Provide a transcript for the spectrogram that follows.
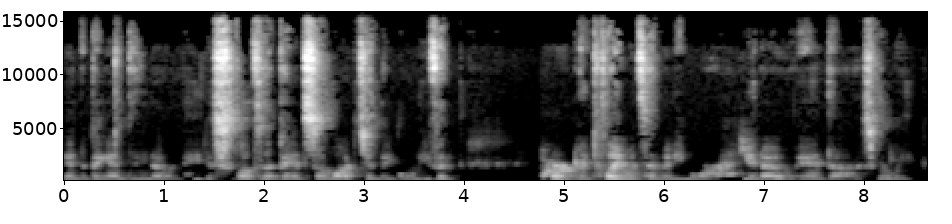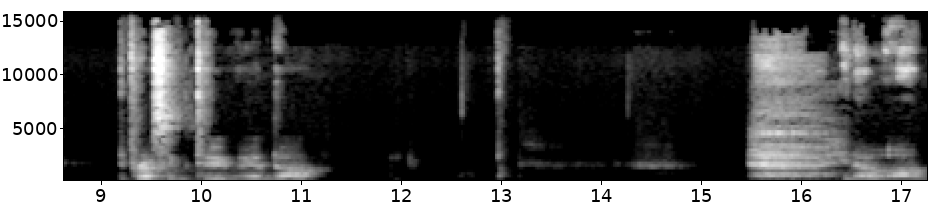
in the band, you know, and he just loves that band so much and they won't even hardly play with him anymore, you know, and uh, it's really depressing too. And uh, you know, um,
